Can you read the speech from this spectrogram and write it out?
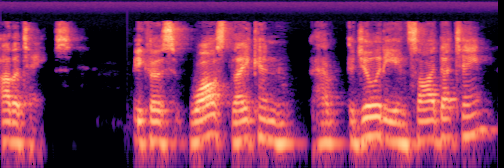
other teams? Because whilst they can have agility inside that team,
